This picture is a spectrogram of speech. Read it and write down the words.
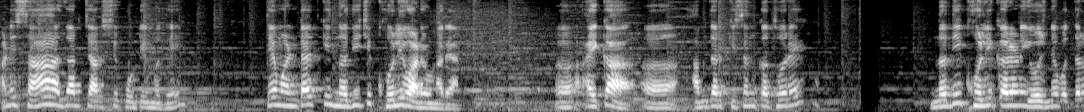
आणि सहा हजार चारशे कोटीमध्ये ते म्हणतात की नदीची खोली वाढवणार आहे ऐका आमदार किसन कथोरे नदी खोलीकरण योजनेबद्दल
